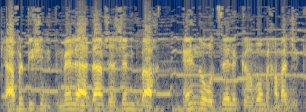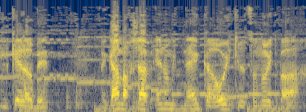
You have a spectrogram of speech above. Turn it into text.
כי אף על פי שנדמה לאדם שהשם יטבח אינו רוצה לקרבו מחמת שקלקל הרבה, וגם עכשיו אינו מתנהג כראוי כרצונו יתברך,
